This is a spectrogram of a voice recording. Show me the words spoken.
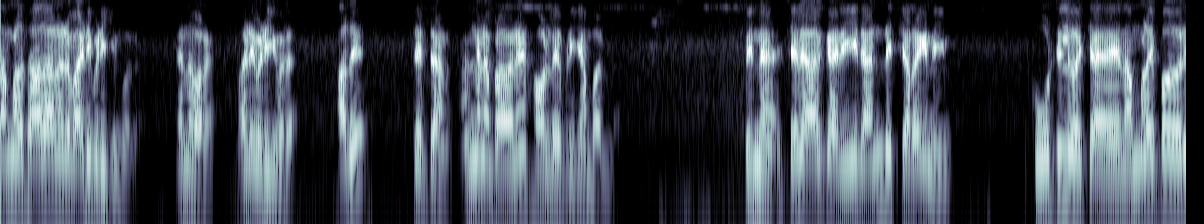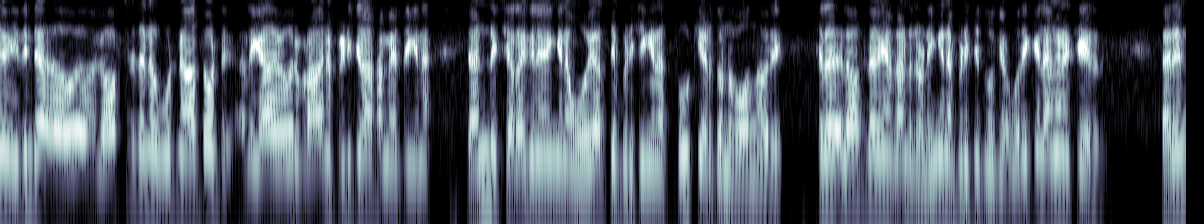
നമ്മൾ സാധാരണ ഒരു വടി പിടിക്കും പോലെ എന്ന് പറയാം. വടി പിടിക്കും പോലെ. അത് തെറ്റാണ്. അങ്ങനെ പ്രാവിനെ ഹോൾഡ് പിടിക്കാൻ പാടില്ല. പിന്നെ ചില ആൾക്കാർ ഈ രണ്ട് ചിറകിനെയും കൂട്ടിൽ വെച്ച് നമ്മളിപ്പോൾ ഒരു ഇതിന്റെ ലോഫ്റ്റിൽ തന്നെ കൂട്ടിനകത്തോട്ട് അല്ലെങ്കിൽ ആ ഒരു പ്രാവിനെ പിടിച്ചിടാൻ സമയത്ത് ഇങ്ങനെ രണ്ട് ചിറകിനെ ഇങ്ങനെ ഉയർത്തി പിടിച്ച് ഇങ്ങനെ തൂക്കി എടുത്തുകൊണ്ട് പോകുന്നവർ ചില ലോഫ്റ്റിലൊക്കെ ഞാൻ കണ്ടിട്ടുണ്ട് ഇങ്ങനെ പിടിച്ച് തൂക്കി ഒരിക്കലും അങ്ങനെ ചെയ്യരുത്. കാര്യം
